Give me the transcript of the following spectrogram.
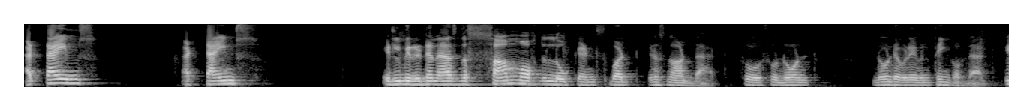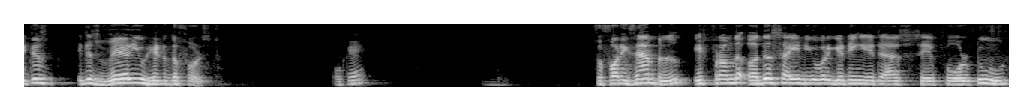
at times at times it will be written as the sum of the locants but it is not that. So so don't don't ever even think of that. It is it is where you hit the first. Okay so for example if from the other side you were getting it as say 4 2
